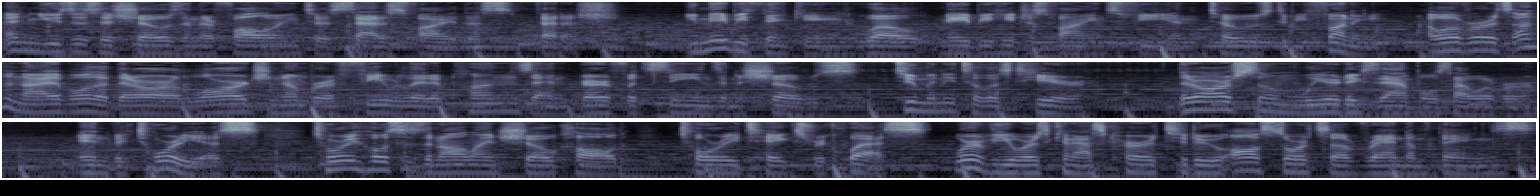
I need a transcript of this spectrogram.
and uses his shows and their following to satisfy this fetish. You may be thinking, well, maybe he just finds feet and toes to be funny. However, it's undeniable that there are a large number of feet related puns and barefoot scenes in his shows, too many to list here. There are some weird examples, however. In Victorious, Tori hosts an online show called Tori Takes Requests, where viewers can ask her to do all sorts of random things.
